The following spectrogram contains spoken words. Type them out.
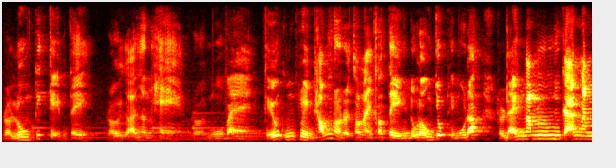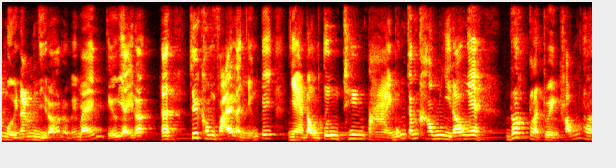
rồi luôn tiết kiệm tiền rồi gửi ngân hàng rồi mua vàng kiểu cũng truyền thống rồi rồi sau này có tiền đủ đủ một chút thì mua đất rồi để năm cả năm 10 năm gì đó rồi mới bán kiểu vậy đó ha. Chứ không phải là những cái nhà đầu tư thiên tài 4.0 gì đâu nghe rất là truyền thống thôi.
